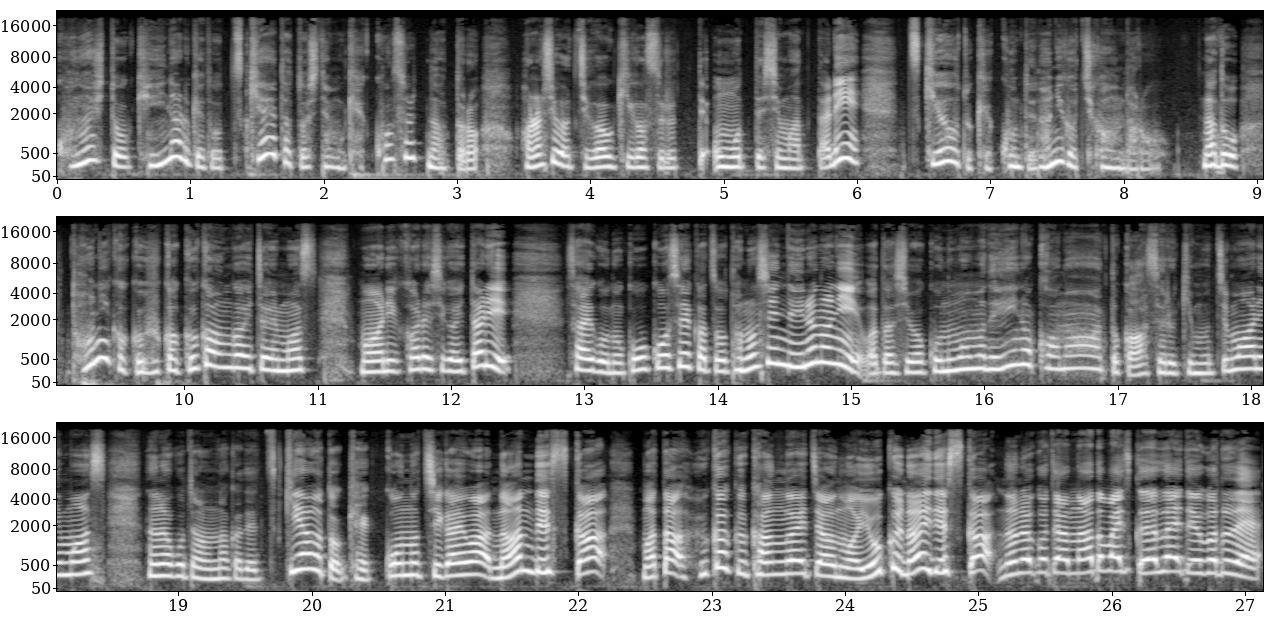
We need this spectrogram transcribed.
この人気になるけど付き合えたとしても結婚するってなったら話が違う気がするって思ってしまったり付き合うと結婚って何が違うんだろう。などとにかく深く考えちゃいます。周り彼氏がいたり最後の高校生活を楽しんでいるのに私はこのままでいいのかなとか焦る気持ちもあります。ななこちゃんの中で付き合うと結婚の違いは何ですか？また深く考えちゃうのは良くないですか？ななこちゃんのアドバイスくださいということで。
